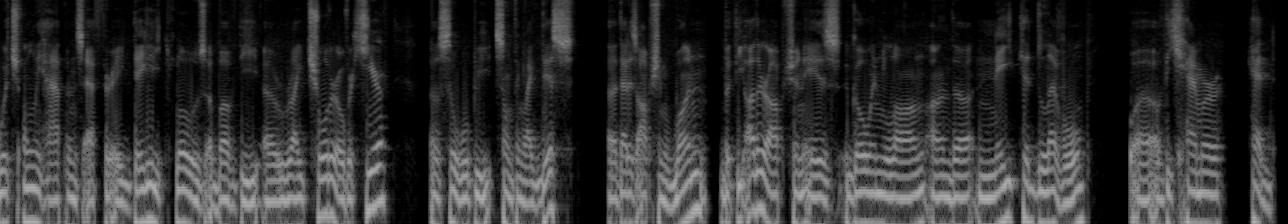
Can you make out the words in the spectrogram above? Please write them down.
which only happens after a daily close above the uh, right shoulder over here. Uh, so will be something like this. Uh, that is option one. But the other option is going long on the naked level uh, of the hammer head,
